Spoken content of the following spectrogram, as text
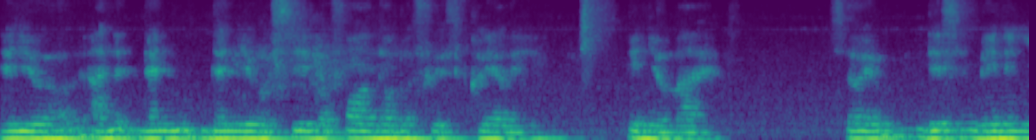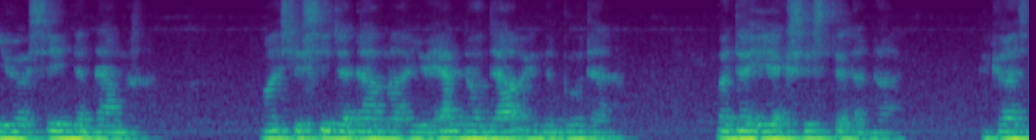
Then you, and then, then you will see the Four Noble Truths clearly in your mind. So this meaning you are seeing the Dhamma. Once you see the Dhamma, you have no doubt in the Buddha, whether he existed or not, because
